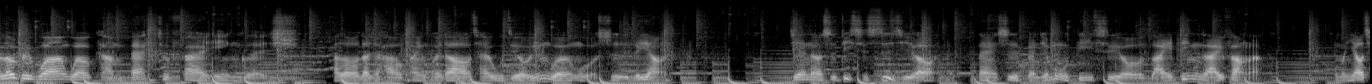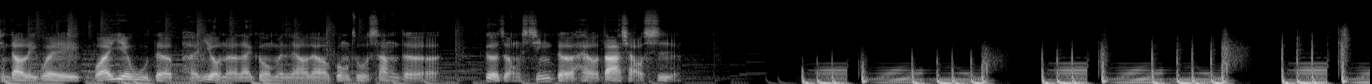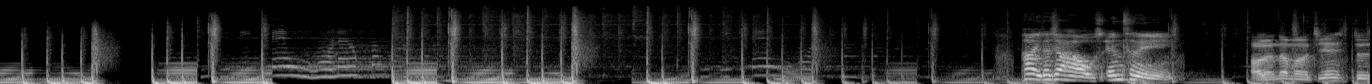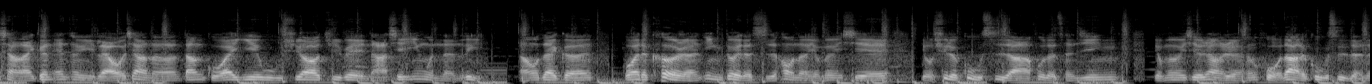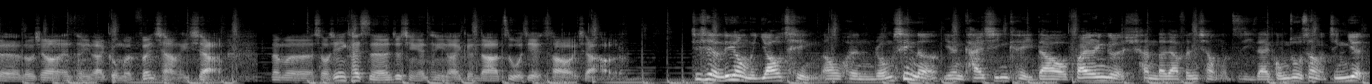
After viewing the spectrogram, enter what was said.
Hello everyone, welcome back to Fire English. Hello，大家好，欢迎回到财务自由英文，我是 Leon。今天呢是第十四集哦，那也是本节目第一次有来宾来访啊。我们邀请到了一位国外业务的朋友呢，来跟我们聊聊工作上的各种心得，还有大小事。嗨，大家好，我是 Anthony。好了，那么今天就是想来跟 Anthony 聊一下呢，当国外业务需要具备哪些英文能力，然后在跟国外的客人应对的时候呢，有没有一些有趣的故事啊，或者曾经有没有一些让人很火大的故事等等，都希望 Anthony 来跟我们分享一下。那么首先一开始呢，就请 Anthony 来跟大家自我介绍一下好了。谢谢 Leon 的邀请，那我很荣幸呢，也很开心可以到 Fire English 和大家分享我自己在工作上的经验。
